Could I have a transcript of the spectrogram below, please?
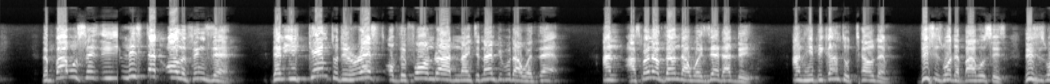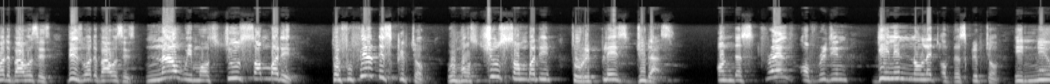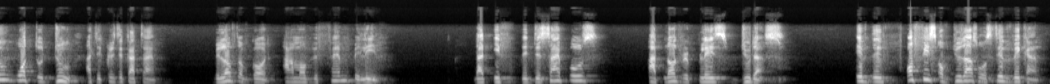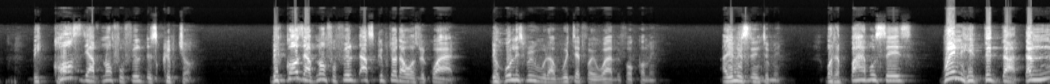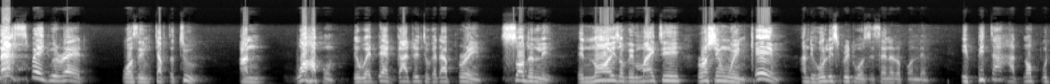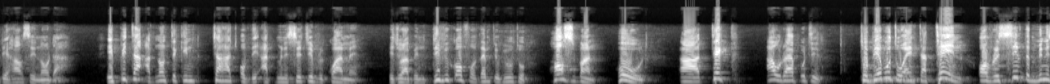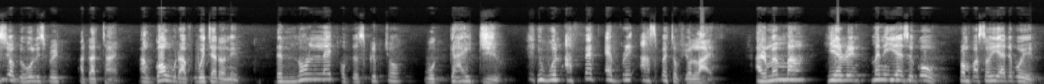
The Bible says he listed all the things there. Then he came to the rest of the 499 people that were there. And as many of them that were there that day. And he began to tell them, this is what the Bible says. This is what the Bible says. This is what the Bible says. Now we must choose somebody to fulfill this scripture. We must choose somebody to replace Judas. On the strength of reading gaining knowledge of the scripture, he knew what to do at a critical time. Beloved of God, I'm of the firm belief that if the disciples had not replaced Judas, if the office of Judas was still vacant, because they have not fulfilled the scripture, because they have not fulfilled that scripture that was required, the Holy Spirit would have waited for a while before coming. Are you listening to me? But the Bible says when he did that, the next page we read was in chapter 2. And what happened? They were there gathering together praying. Suddenly, a noise of a mighty rushing wind came, and the Holy Spirit was descended upon them. If Peter had not put the house in order, if Peter had not taken charge of the administrative requirement, it would have been difficult for them to be able to husband, hold, uh, take, how would I put it? To be able to entertain or receive the ministry of the Holy Spirit at that time. And God would have waited on it. The knowledge of the scripture will guide you, it will affect every aspect of your life. I remember hearing many years ago from Pastor Adeboye.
